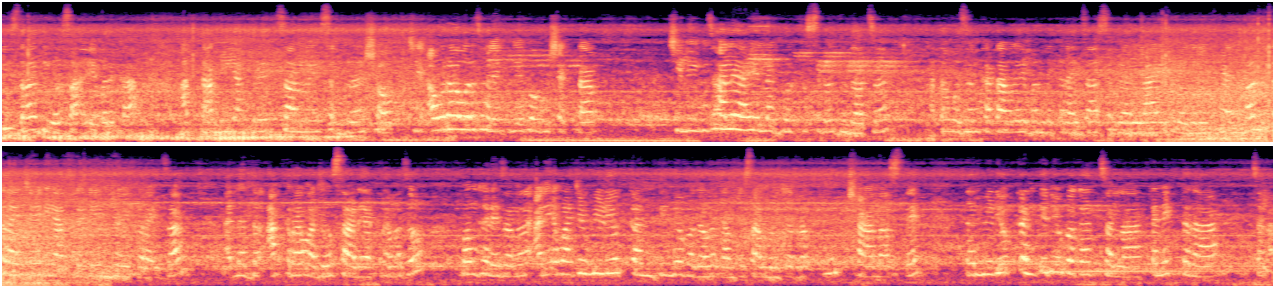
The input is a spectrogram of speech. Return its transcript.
तिसरा दिवस आहे बरं का. आत्ता मी यात्रेत चाललो आहे सगळं शॉपचे आवरावर झाले तुम्ही बघू शकता. चिलिंग झाले आहे लगभग सगळं दुधाचं. आता वजन काटा वगैरे बंद करायचा सगळं लाइट वगैरे फॅन बंद करायचे आणि यात्रेत एन्जॉय करायचा आणि नंतर अकरा वाजव साडे अकरा वाजव मग घरी जाणार. आणि माझे व्हिडिओ कंटिन्यू बघा बघा आमच्या सांगोलची यात्रा खूप छान असते. तर व्हिडिओ कंटिन्यू बघत चला कनेक्ट राहा चला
